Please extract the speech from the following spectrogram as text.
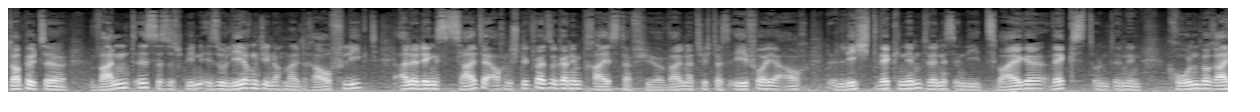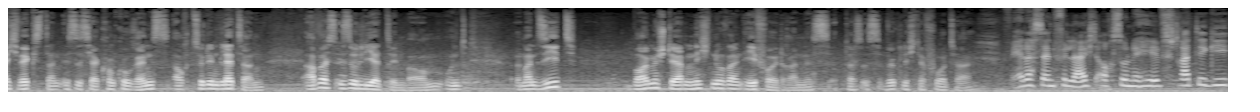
doppelte Wand ist. Das ist wie eine Isolierung, die nochmal drauf liegt. Allerdings zahlt er auch ein Stück weit sogar den Preis dafür, weil natürlich das Efeu ja auch Licht wegnimmt, wenn es in die Zweige wächst und in den Kronenbereich wächst, dann ist es ja Konkurrenz auch zu den Blättern. Aber es isoliert den Baum und man sieht, Bäume sterben nicht nur, weil ein Efeu dran ist. Das ist wirklich der Vorteil. Wäre das denn vielleicht auch so eine Hilfsstrategie,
